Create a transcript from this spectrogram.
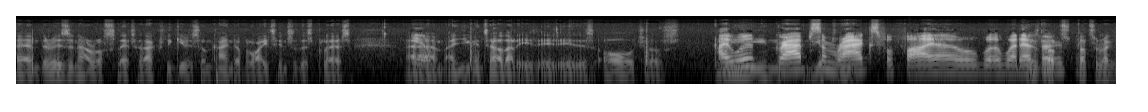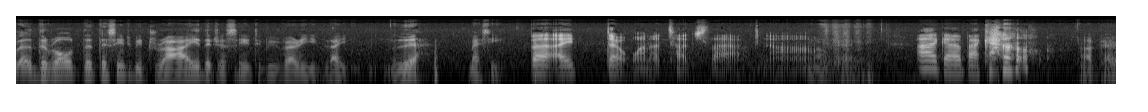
Um, there is a narrow slit that actually gives some kind of light into this place, Ew. um, and you can tell that it, it, it is all just. I would green, grab some rags for fire or wha- There's whatever. lots, lots of rags. They're all they, they seem to be dry. They just seem to be very like bleh, messy. But I don't want to touch that. No. Okay, I go back out. okay.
